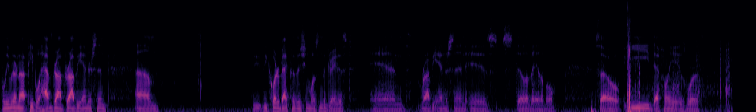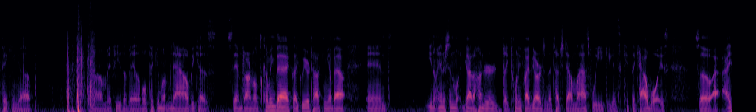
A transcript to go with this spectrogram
believe it or not, people have dropped Robbie Anderson. Um, the, the quarterback position wasn't the greatest, and Robbie Anderson is still available. So he definitely is worth picking up um, if he's available. Pick him up now because Sam Darnold's coming back, like we were talking about, and you know Anderson got 100 like 25 yards and a touchdown last week against the Cowboys. So I, I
